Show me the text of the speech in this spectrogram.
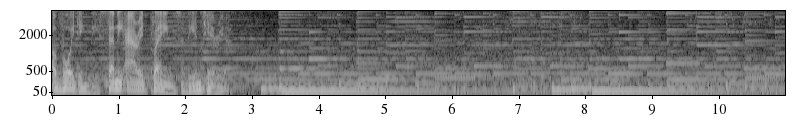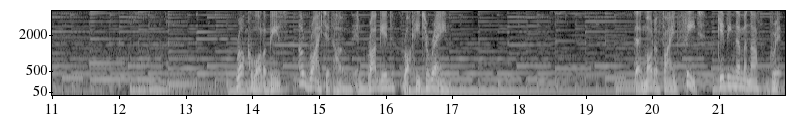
avoiding the semi-arid plains of the interior. Rock wallabies are right at home in rugged, rocky terrain. Their modified feet giving them enough grip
